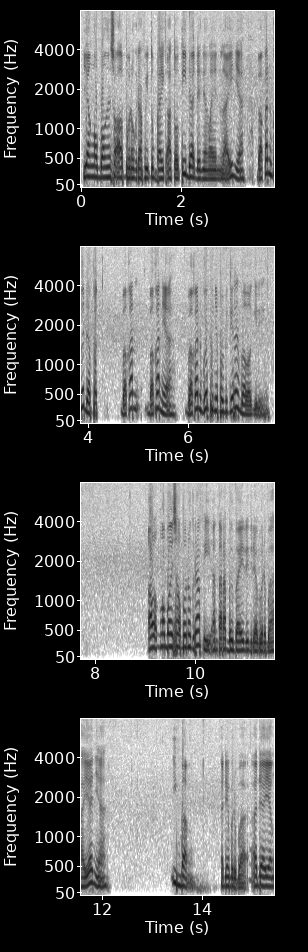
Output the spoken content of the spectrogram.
yang ngomongin soal pornografi itu baik atau tidak dan yang lain-lainnya. Bahkan gue dapat bahkan bahkan ya bahkan gue punya pemikiran bahwa gini. Kalau ngomongin soal pornografi antara berbahaya dan tidak berbahayanya imbang. Ada yang berbahaya ada yang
